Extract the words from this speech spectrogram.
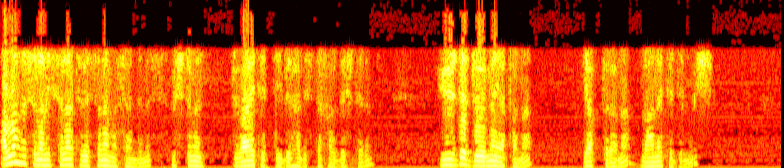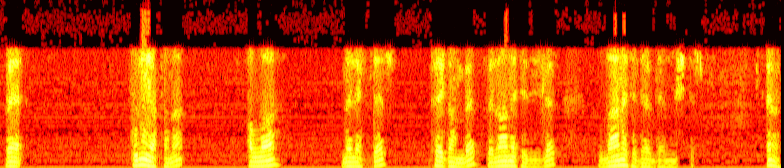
Allah Resulü Aleyhisselatü Vesselam Efendimiz Müslüm'ün rivayet ettiği bir hadiste kardeşlerim yüzde dövme yapana yaptırana lanet edilmiş ve bunu yapana Allah, melekler, peygamber ve lanet ediciler lanet eder denmiştir. Evet.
